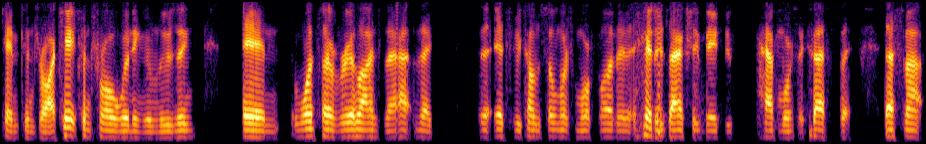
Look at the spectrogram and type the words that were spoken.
can control. I can't control winning and losing. And once I've realized that, that it's become so much more fun, and, it's actually made me have more success. But that's not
